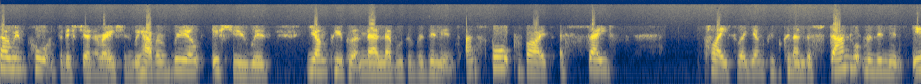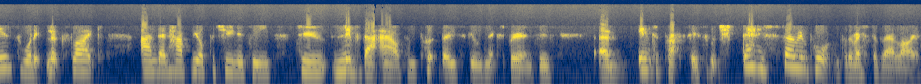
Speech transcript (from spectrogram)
so important for this generation. We have a real issue with young people and their levels of resilience. And sport provides a safe place where young people can understand what resilience is, what it looks like, and then have the opportunity to live that out and put those skills and experiences um, into practice, which then is so important for the rest of their life.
